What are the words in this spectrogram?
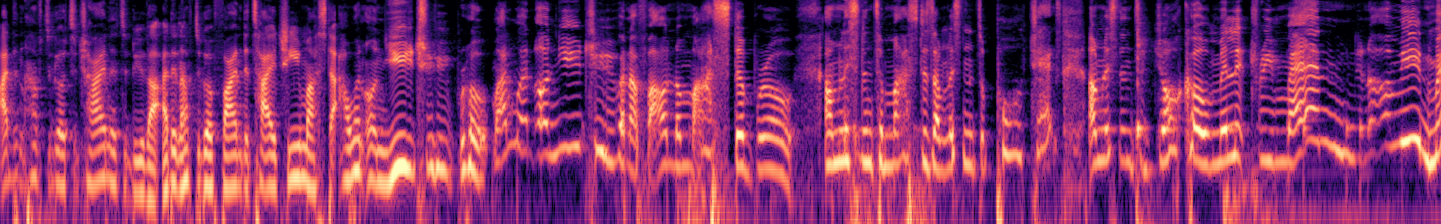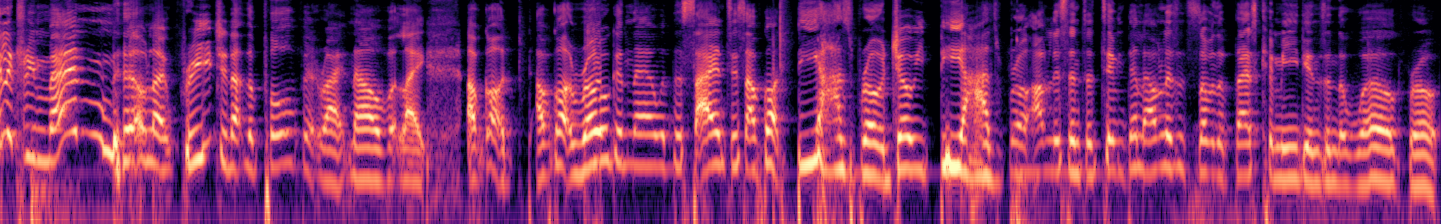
I didn't have to go to China to do that. I didn't have to go find a Tai Chi master. I went on YouTube, bro. Man went on YouTube and I found a master, bro. I'm listening to Masters. I'm listening to Paul Checks. I'm listening to Jocko, military men. You know what I mean? Military men. I'm like preaching at the pulpit right now, but like I've got I've got Rogan there with the scientists. I've got Diaz, bro. Joey Diaz, bro. I'm listening to Tim Dillon. I'm listening to some of the best comedians in the world, bro.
